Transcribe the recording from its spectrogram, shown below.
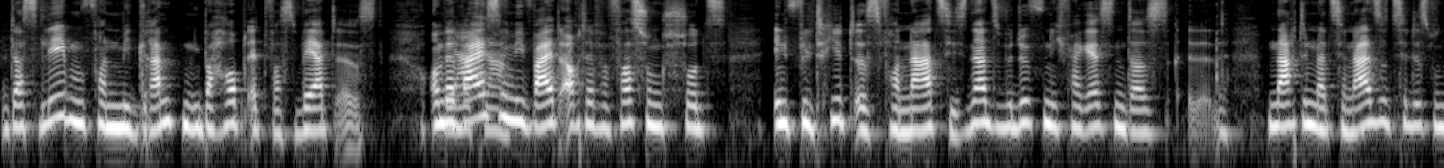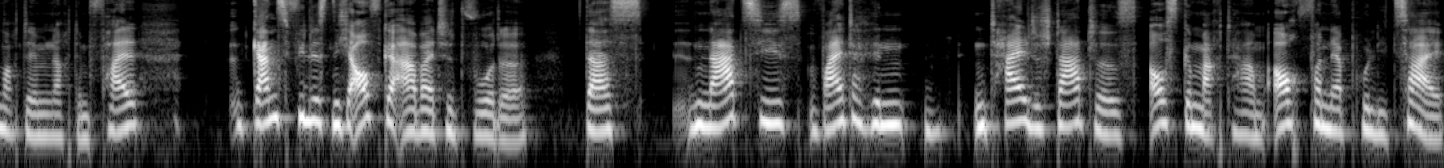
das Leben von Migranten überhaupt etwas wert ist. Und wer ja, weiß, klar. inwieweit auch der Verfassungsschutz infiltriert ist von Nazis. Ne? Also wir dürfen nicht vergessen, dass äh, nach dem Nationalsozialismus, nach dem, nach dem Fall, ganz vieles nicht aufgearbeitet wurde. Dass Nazis weiterhin einen Teil des Staates ausgemacht haben, auch von der Polizei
